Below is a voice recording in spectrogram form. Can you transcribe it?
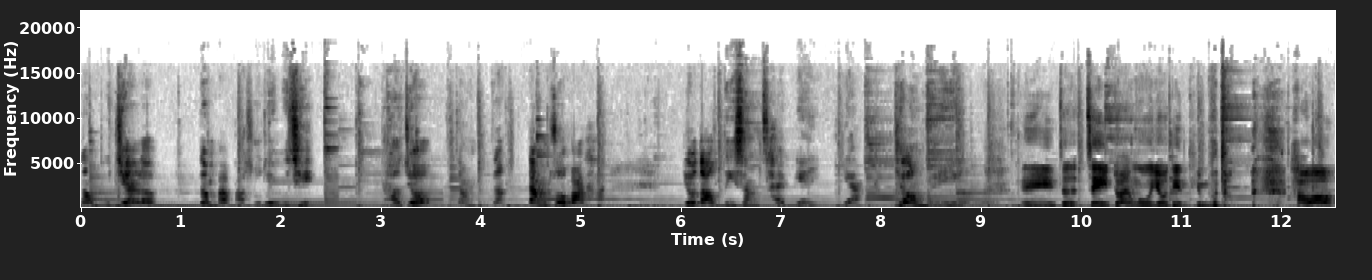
弄不见了，跟爸爸说对不起，然后就当当当做把它丢到地上踩扁一样，就没有了。诶，这这一段我有点听不懂。好哦，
